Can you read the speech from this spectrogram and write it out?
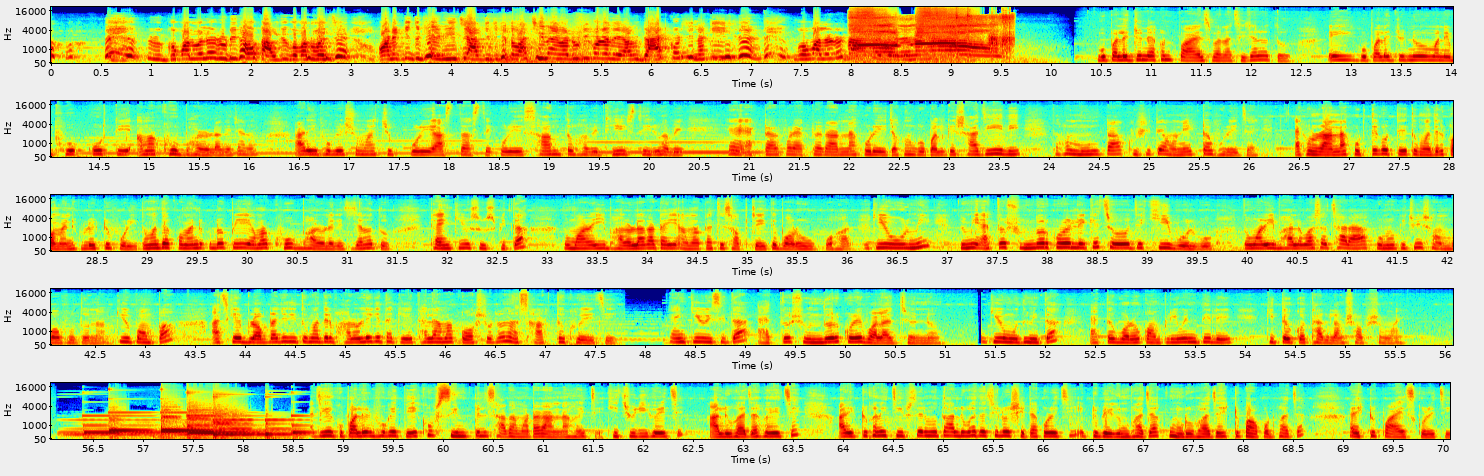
গোপাল বলে রুটি খাও কালকে গোপাল বলছে অনেক কিছু খেয়ে নিয়েছি আর কিছু খেতে পারছি না এবার রুটি করে দে আমি ডায়েট করছি নাকি গোপালেরও গোপালের জন্য এখন পায়েস বানাচ্ছি, জানো তো? এই গোপালের জন্য মানে ভোগ করতে আমার খুব ভালো লাগে, জানো? আর এই ভোগের সময় চুপ করে আস্তে আস্তে করে শান্তভাবে, ধীর স্থিরভাবে হ্যাঁ একটার পর একটা রান্না করে যখন গোপালকে সাজিয়ে দিই, তখন মনটা খুশিতে অনেকটা ভরে যায়। এখন রান্না করতে করতে তোমাদের কমেন্টগুলো একটু পড়ি। তোমাদের কমেন্টগুলো পেয়ে আমার খুব ভালো লেগেছে, জানো তো? Thank you Susmita. তোমার এই ভালো লাগাটাই আমার কাছে সবচাইতে বড় উপহার। কি উর্মি। তুমি এত সুন্দর করে লিখেছো যে কি বলব? তোমার এই ভালোবাসা ছাড়া কোনো কিছুই সম্ভব হতো না। কিউ পম্পা। আজকের ব্লগটা যদি তোমাদের ভালো লেগে থাকে, তাহলে আমার কষ্টটা না সার্থক হয়েছে। থ্যাংক ইউ ইসিতা এত সুন্দর করে বলার জন্য। Thank you Madhumita. এত বড় কমপ্লিমেন্ট দিলে কৃতজ্ঞ থাকলাম সব সময়। আজকে গোপালের ভোগেতে খুব সিম্পল সাদা মাটা রান্না হয়েছে। খিচুড়ি হয়েছে, আলু ভাজা হয়েছে, আর একটুখানি চিপসের মতো আলু ভাজা ছিল, সেটা করেছি। একটু বেগুন ভাজা, কুমড়ো ভাজা, একটু পাঁপড় ভাজা, আর একটু পায়েস করেছি।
